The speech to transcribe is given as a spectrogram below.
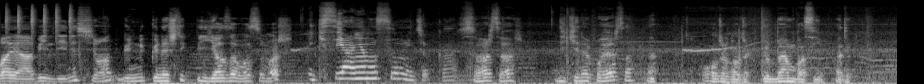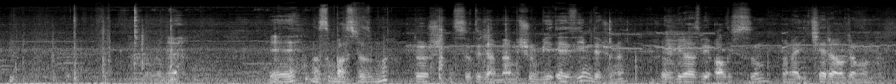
Bayağı bildiğiniz şu an günlük güneşlik bir yaz havası var. İkisi yan yana sığmayacak galiba. Sığar sığar. Dikine koyarsan heh, olacak olacak. Dur ben basayım hadi. Böyle. E nasıl basacağız bunu? Dur ısıtacağım ben şunu bir ezeyim de şunu. Şöyle biraz bir alışsın. Sonra içeri alacağım onu.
